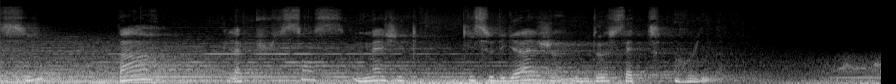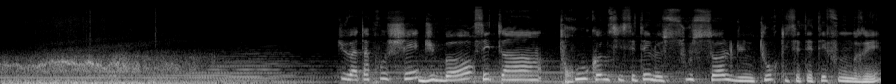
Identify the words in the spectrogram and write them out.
Ici par la puissance magique qui se dégage de cette ruine. Tu vas t'approcher du bord. C'est un trou comme si c'était le sous-sol d'une tour qui s'était effondrée.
